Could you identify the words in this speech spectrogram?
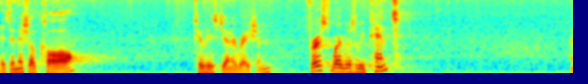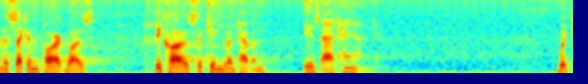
his initial call to his generation. First word was repent, and the second part was because the kingdom of heaven is at hand. Which,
